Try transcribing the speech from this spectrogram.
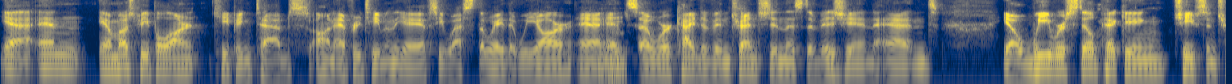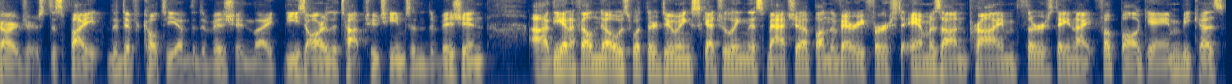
Yeah, and you know most people aren't keeping tabs on every team in the AFC West the way that we are, and, mm-hmm. and so we're kind of entrenched in this division. And you know we were still picking Chiefs and Chargers despite the difficulty of the division. Like these are the top two teams in the division. Uh, the NFL knows what they're doing, scheduling this matchup on the very first Amazon Prime Thursday night football game because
